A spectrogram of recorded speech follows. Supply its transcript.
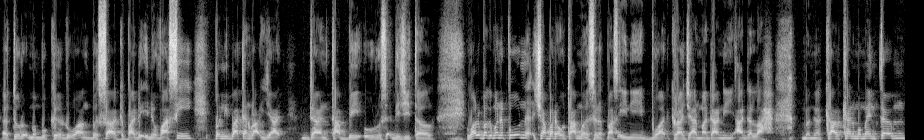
uh, turut membuka ruang besar kepada inovasi, penlibatan rakyat dan tabir urus digital. Walau bagaimanapun, cabaran utama selepas ini buat kerajaan Madani adalah mengekalkan momentum,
